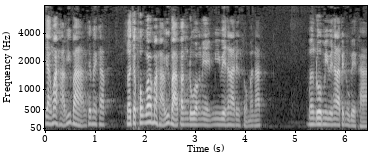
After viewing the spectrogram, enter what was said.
อย่างมหาวิบากใช่ไหมครับ เราจะพบว่ามหาวิบากบางดวงเนี่ยมีเวทนาเป็นสมนัสบางดวงมีเวทนาเป็นอุเบกขา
